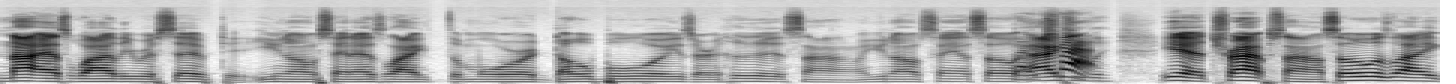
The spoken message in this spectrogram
not as widely receptive, you know what I'm saying, as like the more doughboys or hood sound, you know what I'm saying? So Like trap. actually yeah, trap sound. So it was like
